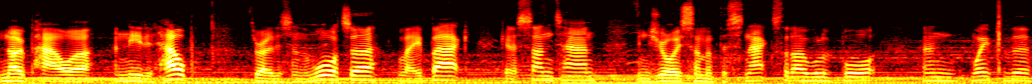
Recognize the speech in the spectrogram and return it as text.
no power and needed help, throw this in the water, lay back, get a suntan, enjoy some of the snacks that I will have bought, and wait for the,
